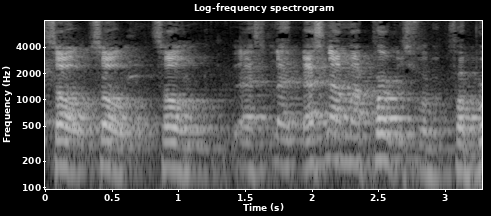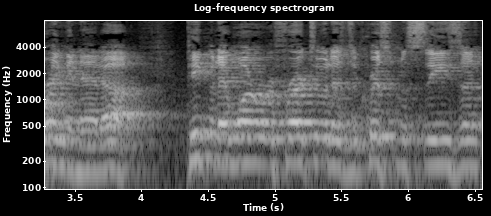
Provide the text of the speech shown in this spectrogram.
So so so that's that's not my purpose for, for bringing that up. People that want to refer to it as the Christmas season,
